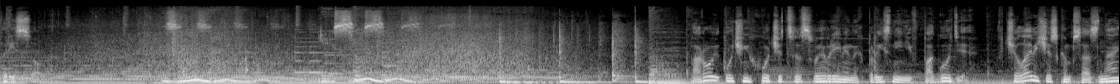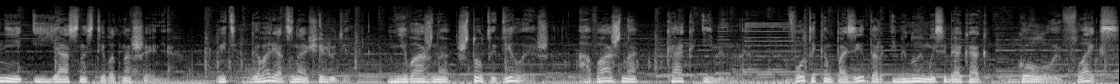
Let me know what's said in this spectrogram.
фрисона. Порой очень хочется своевременных прояснений в погоде, в человеческом сознании и ясности в отношениях. Ведь, говорят знающие люди, не важно, что ты делаешь, а важно, как именно. Вот и композитор, именуемый себя как Головый Флекс,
